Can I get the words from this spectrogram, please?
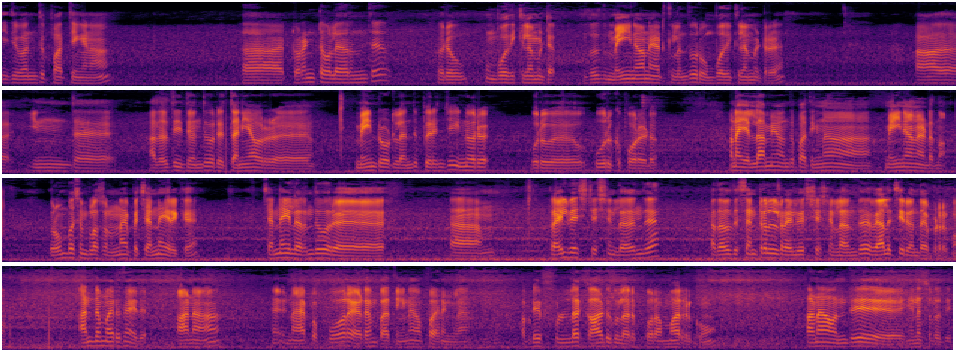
இது வந்து பார்த்தீங்கன்னா டொரண்டோவிலேருந்து ஒரு ஒம்பது கிலோமீட்டர். அதாவது மெயினான இடத்துலேருந்து ஒரு ஒம்பது கிலோமீட்டரு. இந்த அதாவது இது வந்து ஒரு தனியாக ஒரு மெயின் ரோட்லேருந்து பிரிஞ்சு இன்னொரு ஒரு ஊருக்கு போகிற இடம். ஆனால் எல்லாமே வந்து பார்த்திங்கன்னா மெயினான இடம் தான். ரொம்ப சிம்பிளாக சொல்லணும்னா இப்போ சென்னை இருக்குது சென்னையிலேருந்து ஒரு ரயில்வே ஸ்டேஷன்லேருந்து அதாவது சென்ட்ரல் ரயில்வே ஸ்டேஷன்லேருந்து வேளச்சேரி வந்தால் எப்படி இருக்கும்? அந்த மாதிரி தான் இது. ஆனால் நான் இப்போ போகிற இடம் பார்த்தீங்கன்னா பாருங்களேன். அப்படியே ஃபுல்லாக காடுக்குள்ளார போகிற மாதிரி இருக்கும். ஆனால் வந்து என்ன சொல்கிறது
